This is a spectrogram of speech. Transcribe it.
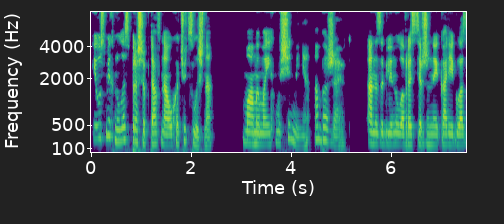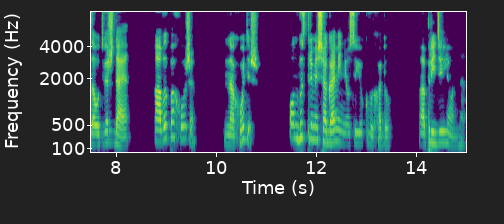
и усмехнулась, прошептав на ухо чуть слышно. Мамы моих мужчин меня обожают. Она заглянула в растерженные карие глаза, утверждая. А вы похожи. Находишь? Он быстрыми шагами нес ее к выходу. Определенно.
